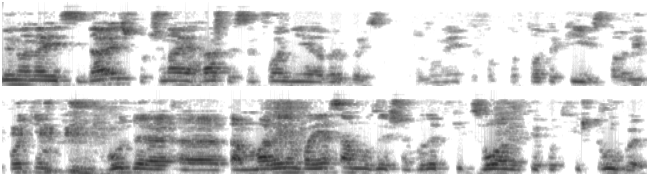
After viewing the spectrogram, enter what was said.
Ти на неї сідаєш, починає грати симфонія Вербицького. Розумієте? Тобто то такі історії. Потім буде е, там маримба, я сам музичний, буде такі дзвони, типу такі труби.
